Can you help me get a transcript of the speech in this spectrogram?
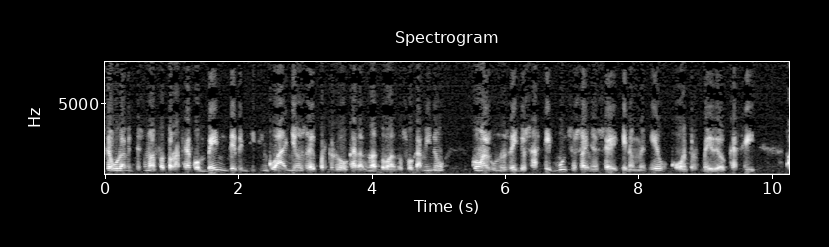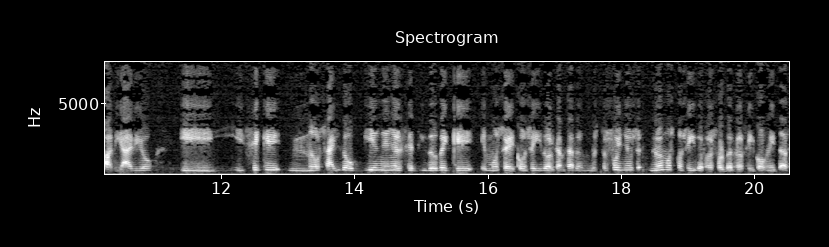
seguramente es una fotografía con 20, 25 años, eh, porque luego cada uno ha tomado su camino, con algunos de ellos hace muchos años eh, que no me veo, con otros me veo casi a diario, y, sé que nos ha ido bien en el sentido de que hemos eh, conseguido alcanzar nuestros sueños, no hemos conseguido resolver las incógnitas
